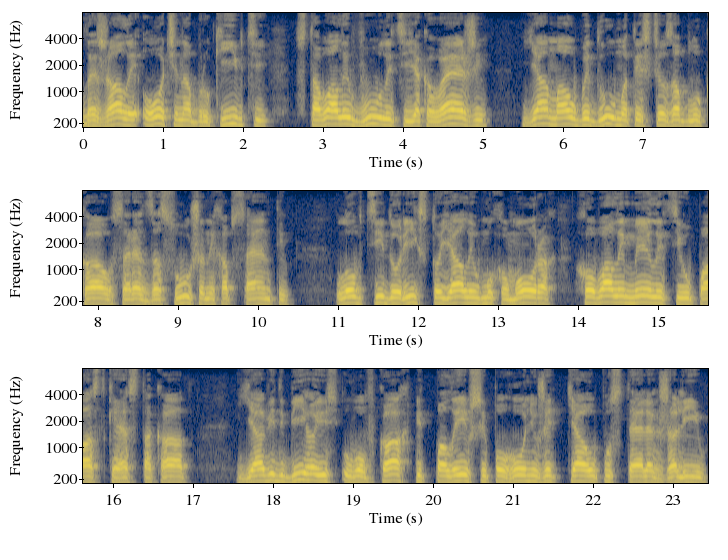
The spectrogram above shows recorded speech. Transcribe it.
Лежали очі на бруківці, вставали вулиці, як вежі. Я мав би думати, що заблукав серед засушених абсентів. Ловці доріг стояли в мухоморах, ховали милиці у пастки естакад. Я відбігаюсь у вовках, підпаливши погоню життя у пустелях жалів.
